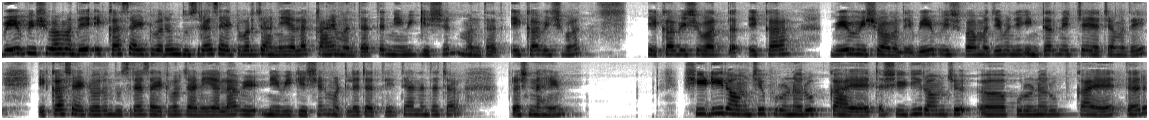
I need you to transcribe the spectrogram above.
वेब विश्वामध्ये एका साईटवरून दुसऱ्या साईटवर जाणे याला काय म्हणतात? तर नेव्हिगेशन म्हणतात. एका विश्वात एका विश्वात एका वेब विश्वामध्ये वेब विश्वामध्ये म्हणजे इंटरनेटच्या याच्यामध्ये एका साईटवरून दुसऱ्या साईटवर जाणे याला वे नेव्हिगेशन म्हटले जाते. त्यानंतरचा प्रश्न आहे डी रॉमचे पूर्णरूप काय आहे? तर शी डी रॉमचे पूर्णरूप काय आहे? तर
